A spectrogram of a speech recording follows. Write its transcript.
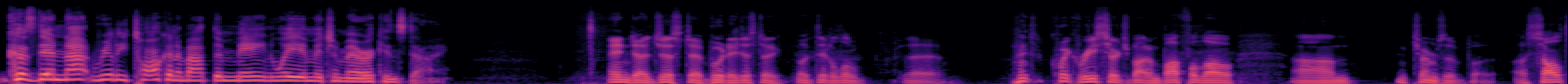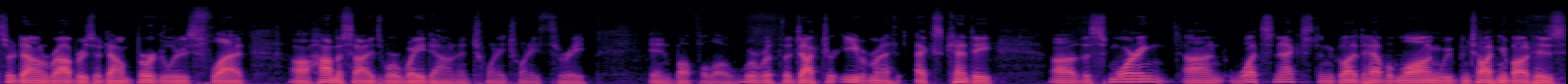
because they're not really talking about the main way in which Americans die. And uh, just, uh, Buddha, just uh, did a little uh, quick research about in Buffalo. Um, in terms of uh, assaults are down, robberies are down, burglaries flat, uh, homicides were way down in 2023 in Buffalo. We're with the Dr. Ibram X. Kendi this morning on What's Next, and glad to have him along. We've been talking about his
